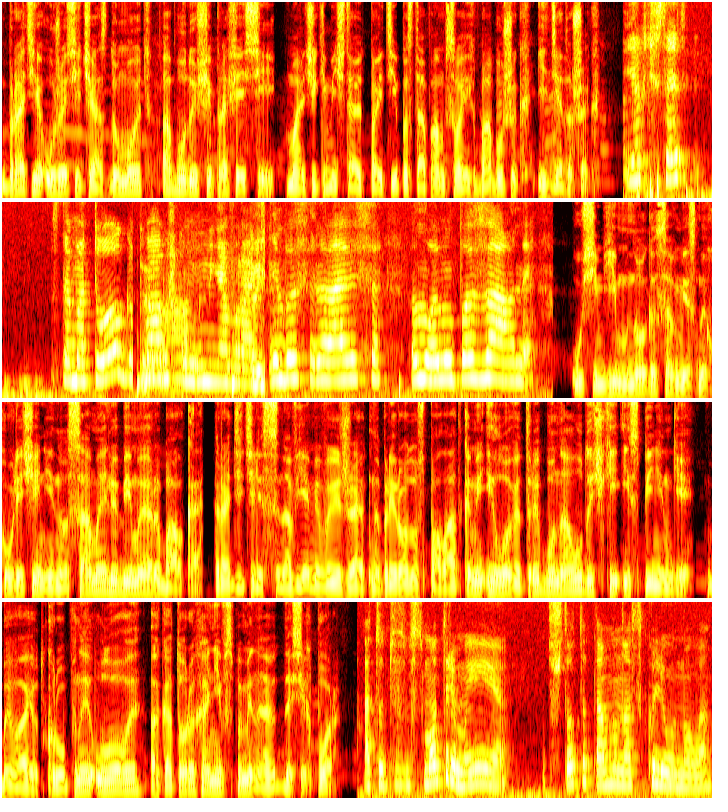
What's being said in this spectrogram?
Братья уже сейчас думают о будущей профессии. Мальчики мечтают пойти по стопам своих бабушек и дедушек. Я хочу стать стоматологом. Да. Бабушка у меня врач. Мне больше нравится, по-моему, пожарный. У семьи много совместных увлечений, но самая любимая – рыбалка. Родители с сыновьями выезжают на природу с палатками и ловят рыбу на удочки и спиннинги. Бывают крупные уловы, о которых они вспоминают до сих пор. А тут смотрим, и что-то там у нас клюнуло.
